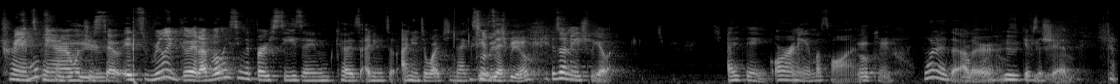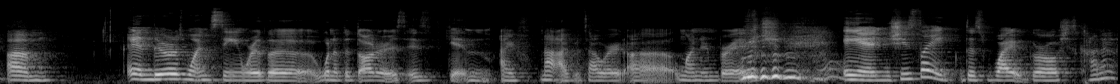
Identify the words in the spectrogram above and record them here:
transparent, which is so it's really good. I've only seen the first season because I need to I need to watch the next It's on season. HBO? It's on HBO. I think, or on Amazon. Okay. One or the other. Who gives a shit? Um, and there was one scene where the one of the daughters is getting Eiff- not Eiffel Tower, uh, London Bridge, and she's like this white girl. She's kind of,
